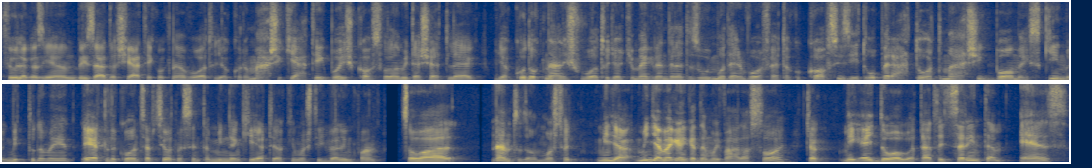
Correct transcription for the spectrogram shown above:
főleg az ilyen bizárdos játékoknál volt, hogy akkor a másik játékból is kapsz valamit esetleg, ugye a kodoknál is volt, hogy ha megrendeled az új Modern Warfare-t, akkor kapsz izét operátort másikba, meg skin, meg mit tudom én. Érted a koncepciót, mert szerintem mindenki érti, aki most így velünk van. Szóval nem tudom, most, hogy mindjárt, mindjárt megengedem, hogy válaszolj, csak még egy dolgot, tehát, hogy szerintem ez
